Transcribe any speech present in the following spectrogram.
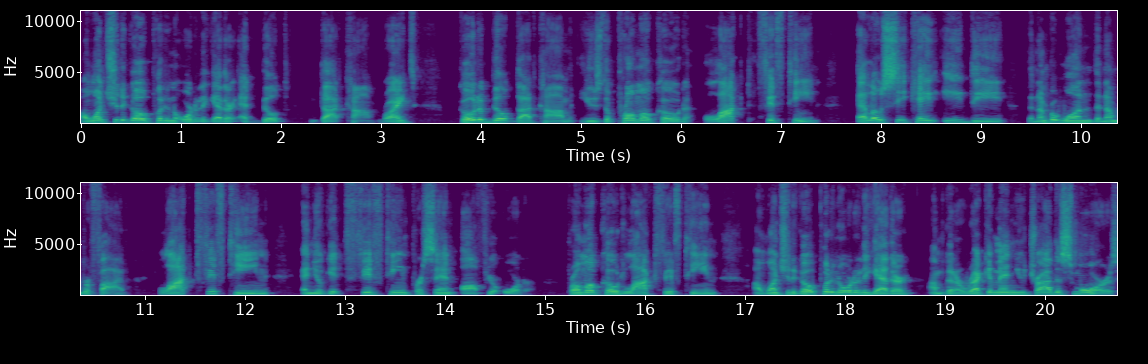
I want you to go put an order together at built.com, right? Go to built.com, use the promo code LOCKED15, L O C K E D the number one, the number five, locked 15, and you'll get 15% off your order. Promo code LOCK15. I want you to go put an order together. I'm going to recommend you try the s'mores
